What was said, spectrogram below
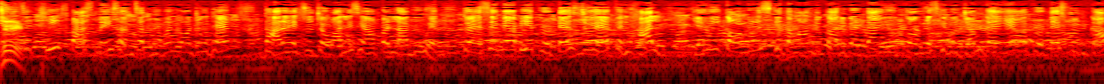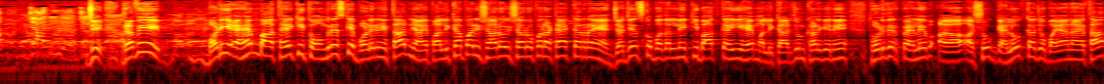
यहाँ से ठीक पास में ही संसद भवन मौजूद है। धारा एक सौ चौवालीस यहाँ पर लागू है। तो ऐसे में अब ये प्रोटेस्ट जो है फ़िलहाल यही कांग्रेस के तमाम जो कार्यकर्ता हैं यूथ कांग्रेस के वो जम गए हैं और प्रोटेस्ट उनका जारी है। जी रवि बड़ी अहम बात है कि कांग्रेस के बड़े नेता न्यायपालिका पर इशारों इशारों पर अटैक कर रहे हैं। जजेस को बदलने की बात कही है मल्लिकार्जुन खड़गे ने। थोड़ी देर पहले अशोक गहलोत का जो बयान आया था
